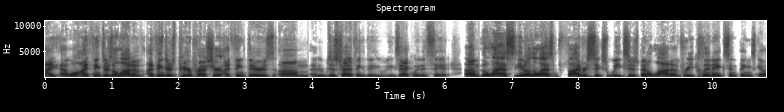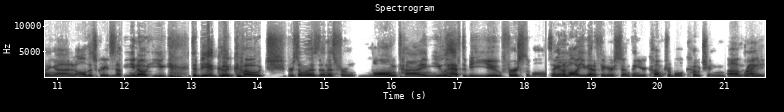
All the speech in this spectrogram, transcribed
I, I well, I think there's a lot of I think there's peer pressure. I think there's um I'm just trying to think the exact way to say it. Um the last, you know, in the last 5 or 6 weeks there's been a lot of free clinics and things going on and all this great Mhm. stuff. You know, you to be a good coach for someone that's done this for a long time, you have to be you first of all. 2nd of Mhm. all, you got to figure something you're comfortable coaching. Um I Right. mean,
